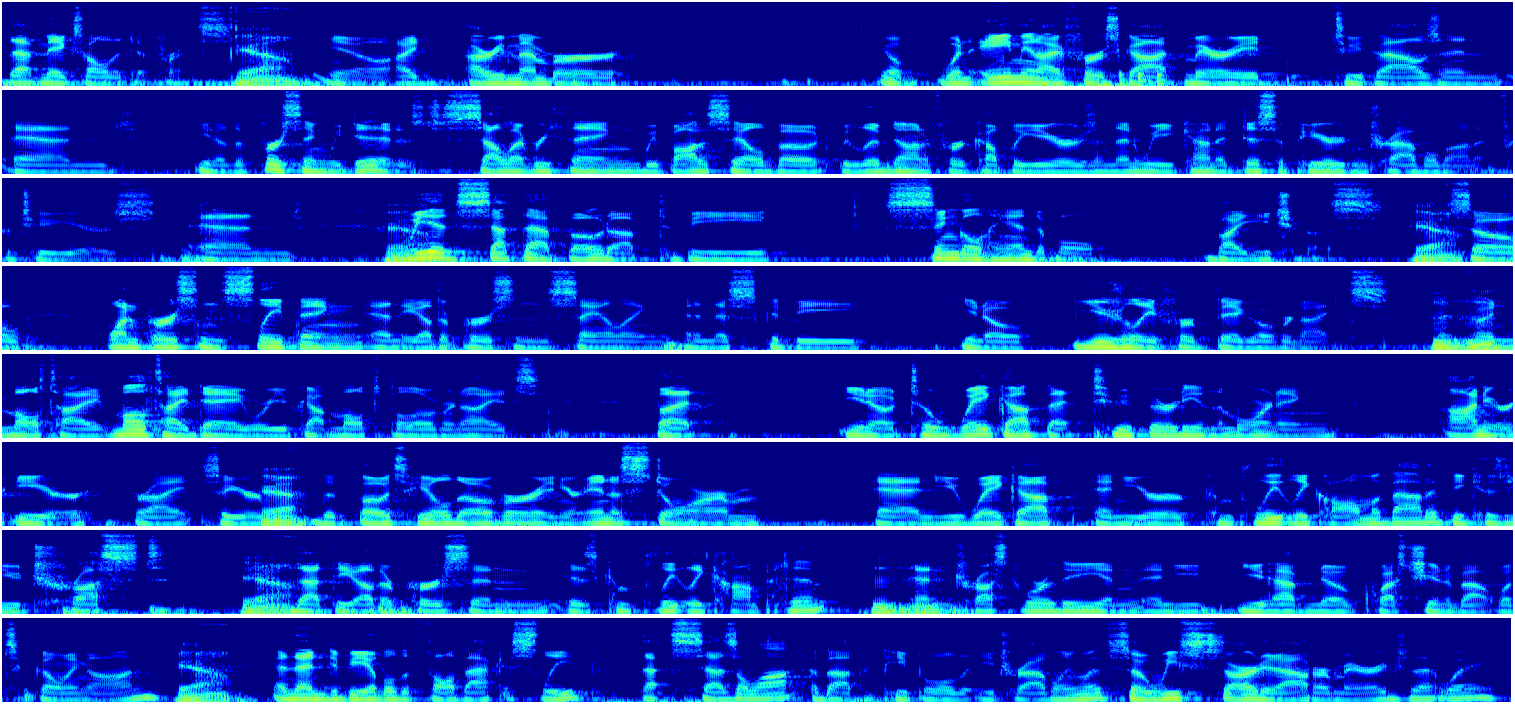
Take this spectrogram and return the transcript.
that makes all the difference. yeah You know, I, I remember, you know, when Amy and I first got married 2000 and you know, the first thing we did is just sell everything. We bought a sailboat. We lived on it for a couple of years, and then we kind of disappeared and traveled on it for two years. And we had set that boat up to be single-handable by each of us. Yeah. So one person's sleeping and the other person's sailing, and this could be, you know, usually for big overnights and mm-hmm. multi multi day where you've got multiple overnights. But you know, to wake up at two thirty in the morning on your ear, right? So you're Yeah. the boat's heeled over and you're in a storm, and you wake up and you're completely calm about it because you trust Yeah. that the other person is completely competent Mm-hmm. and trustworthy and, and you, you have no question about what's going on. yeah And then to be able to fall back asleep, that says a lot about the people that you're traveling with. So we started out our marriage that way,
